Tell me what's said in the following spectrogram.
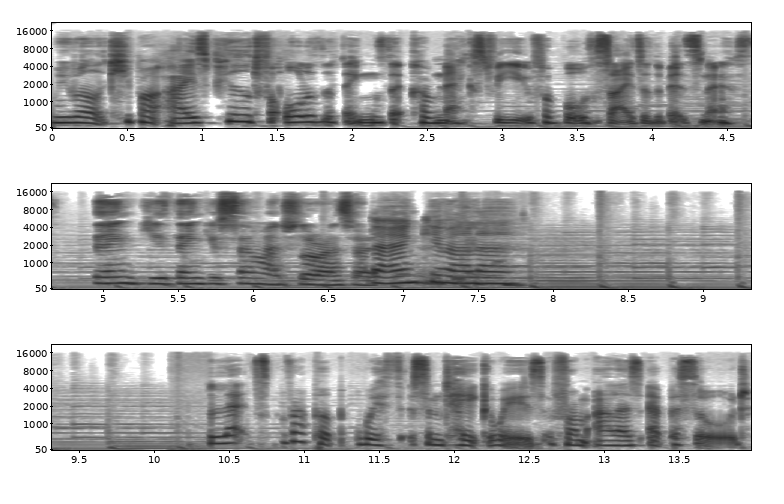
we will keep our eyes peeled for all of the things that come next for you for both sides of the business. Thank you. Thank you so much, Lawrence. Thank you, Ella. Let's wrap up with some takeaways from Alla's episode.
